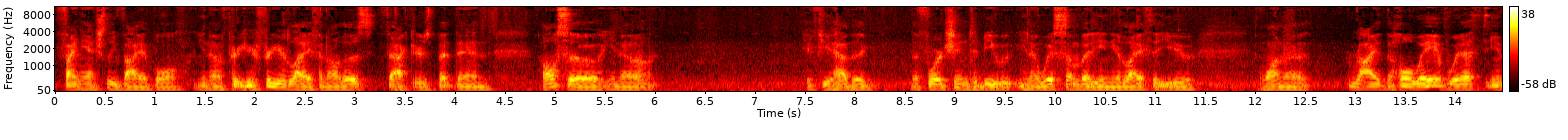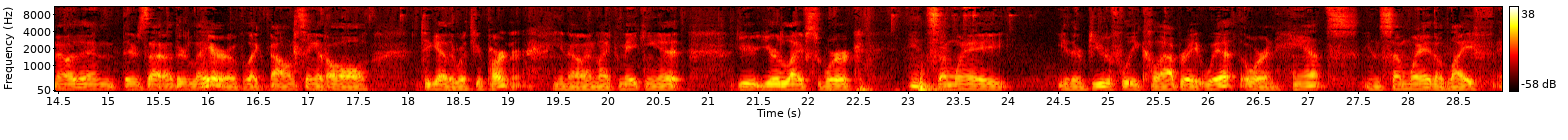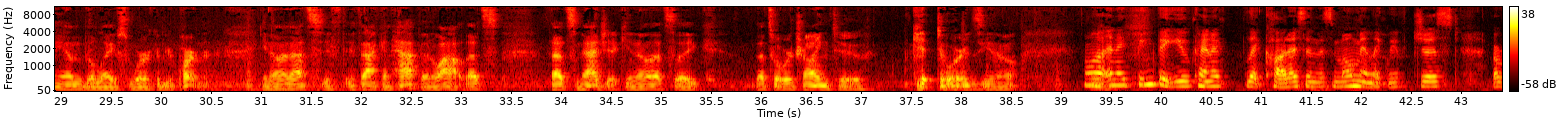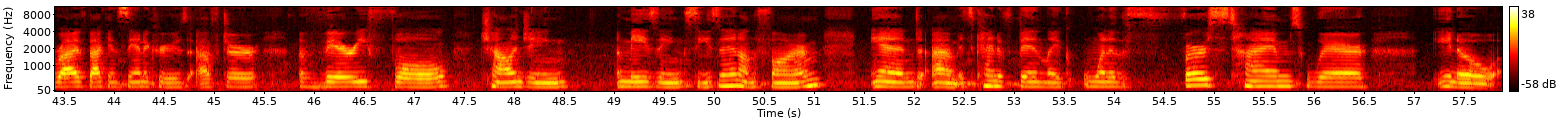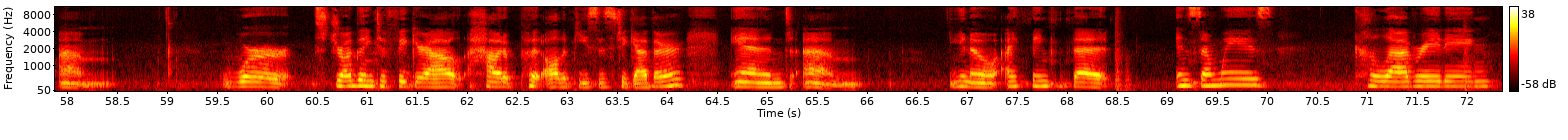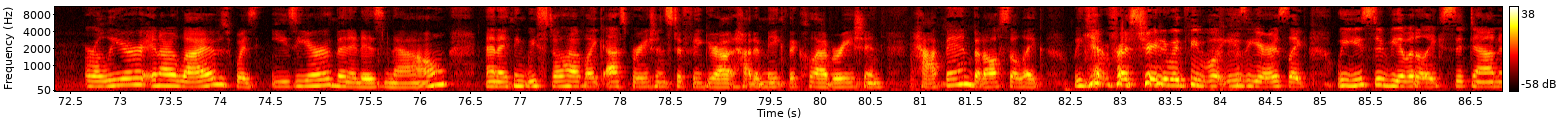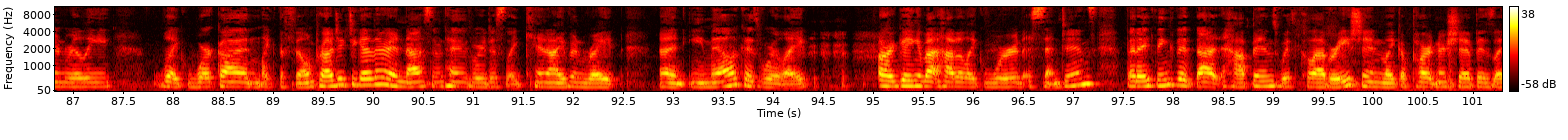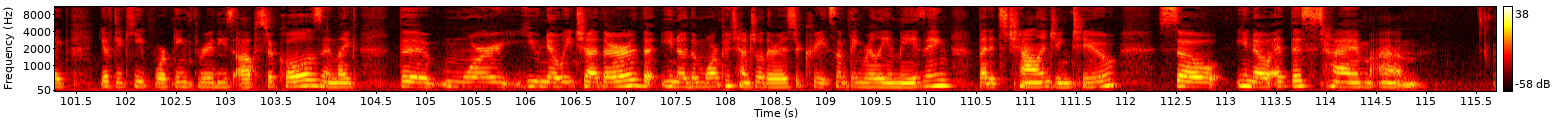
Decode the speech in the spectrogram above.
financially viable, you know, for your for your life and all those factors. But then also, you know, if you have the the fortune to be you know with somebody in your life that you want to ride the whole wave with, you know, then there's that other layer of like balancing it all together with your partner, you know, and like making it your your life's work in some way either beautifully collaborate with or enhance in some way the life and the life's work of your partner. You know, and that's if if that can happen, wow, that's that's magic, you know, that's like that's what we're trying to get towards, you know. Well, and I think that you kind of like caught us in this moment. Like we've just arrived back in Santa Cruz after a very full, challenging, amazing season on the farm, and um, it's kind of been like one of the first times where, you know, um, we're struggling to figure out how to put all the pieces together, and um, you know, I think that in some ways, collaborating earlier in our lives was easier than it is now. And I think we still have like aspirations to figure out how to make the collaboration happen, but also like we get frustrated with people easier. It's like we used to be able to like sit down and really like work on like the film project together and now sometimes we're just like cannot even write an email because we're like arguing about how to like word a sentence. But i think that that happens with collaboration. Like a partnership is like you have to keep working through these obstacles and like the more you know each other the you know the more potential there is to create something really amazing but it's challenging too. So you know at this time um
